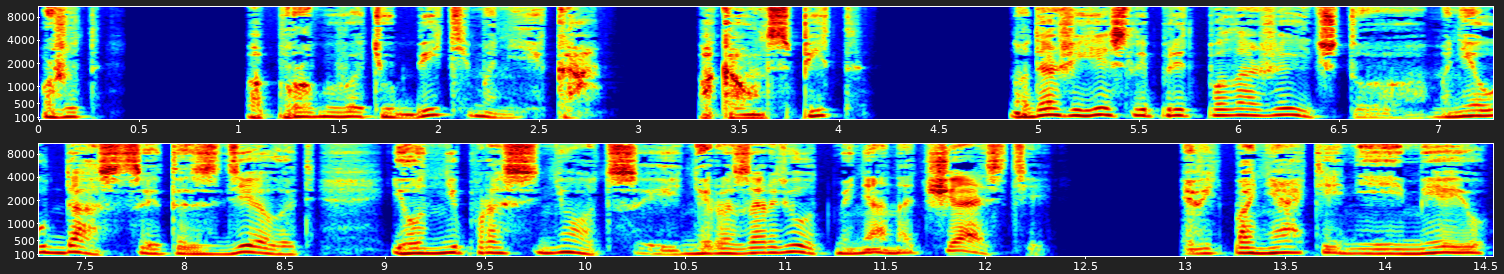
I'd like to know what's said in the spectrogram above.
Может, попробовать убить маньяка? пока он спит. Но даже если предположить, что мне удастся это сделать, и он не проснется и не разорвет меня на части, я ведь понятия не имею,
